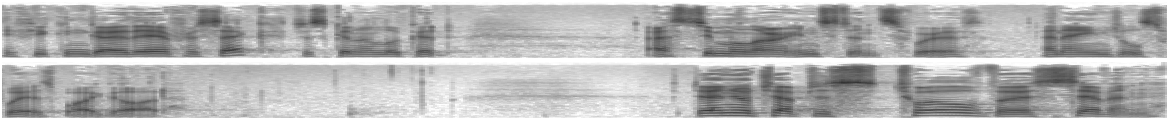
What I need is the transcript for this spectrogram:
If you can go there for a sec, just going to look at a similar instance where an angel swears by God. Daniel chapter 12, verse 7.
